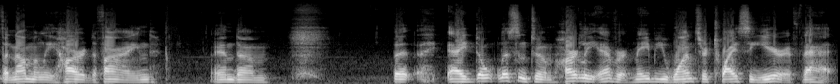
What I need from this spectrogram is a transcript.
phenomenally hard to find, and um, but I don't listen to him hardly ever. Maybe once or twice a year, if that.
